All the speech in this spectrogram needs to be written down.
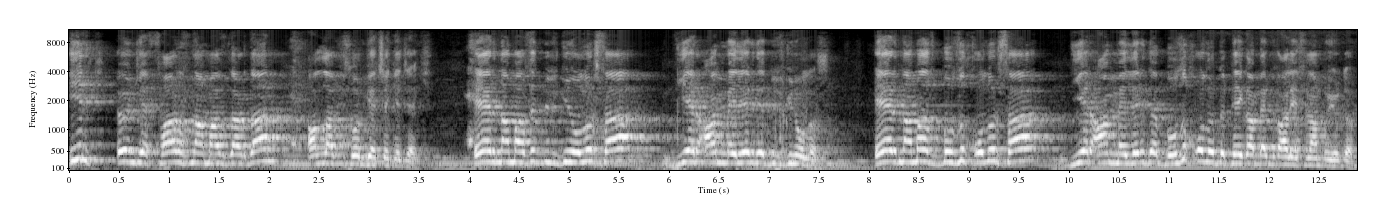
İlk önce farz namazlardan Allah bizi sorguya çekecek. Eğer namazı düzgün olursa diğer amelleri de düzgün olur. Eğer namaz bozuk olursa diğer amelleri de bozuk olurdu Peygamberimiz Aleyhisselam buyurdu.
